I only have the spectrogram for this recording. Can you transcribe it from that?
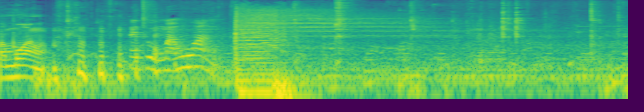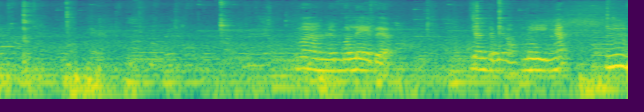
มะม่วง ในถุงมะม่วง มันเป็นบะเล่แบบยังจะเป็นของทะเลนะอืม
